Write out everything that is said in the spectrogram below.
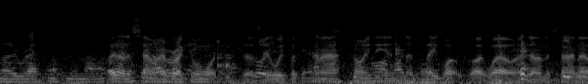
No ref, nothing in that. I don't understand. Whenever I come and watch themselves, they always look kind of half tidy and they play quite, quite well. And I don't understand how,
